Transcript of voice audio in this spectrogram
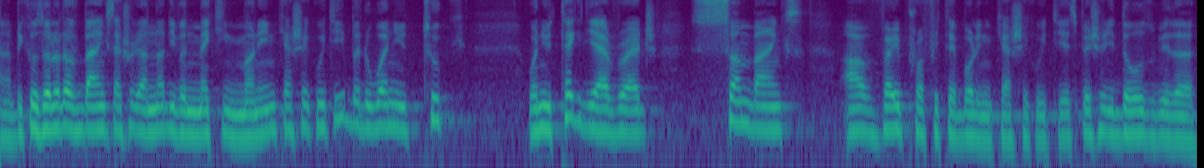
uh, because a lot of banks actually are not even making money in cash equity, but when you, took, when you take the average, some banks are very profitable in cash equity, especially those with a,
